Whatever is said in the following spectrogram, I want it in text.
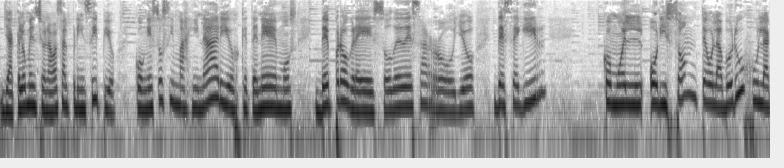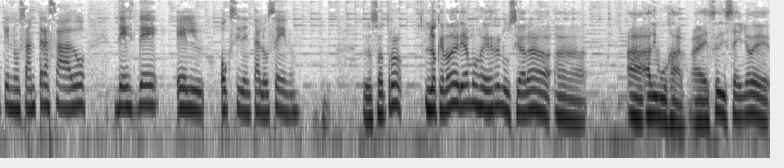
ya que lo mencionabas al principio, con esos imaginarios que tenemos de progreso, de desarrollo, de seguir como el horizonte o la brújula que nos han trazado desde el occidental océano. Nosotros lo que no deberíamos es renunciar a, a, dibujar, a ese diseño de,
